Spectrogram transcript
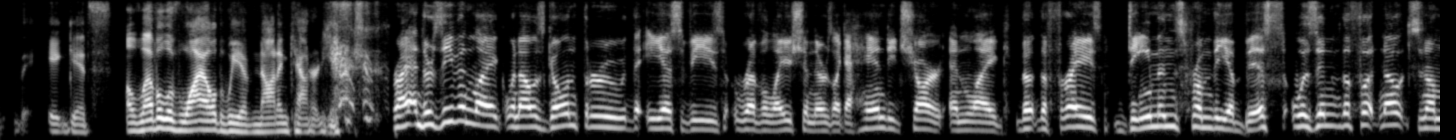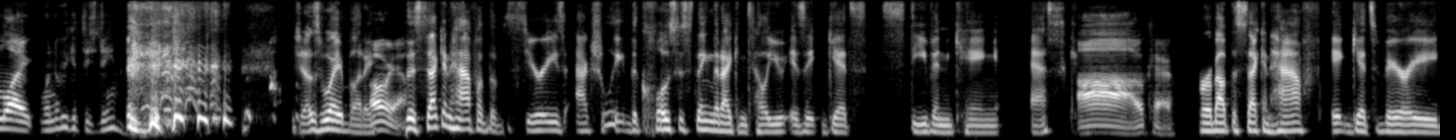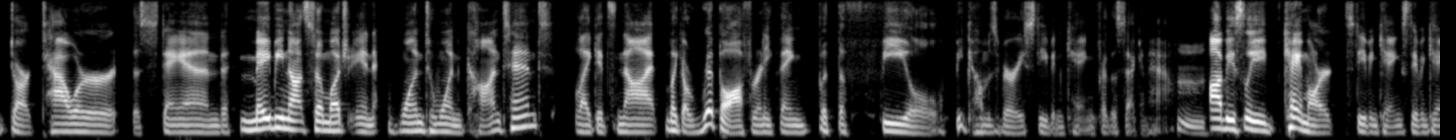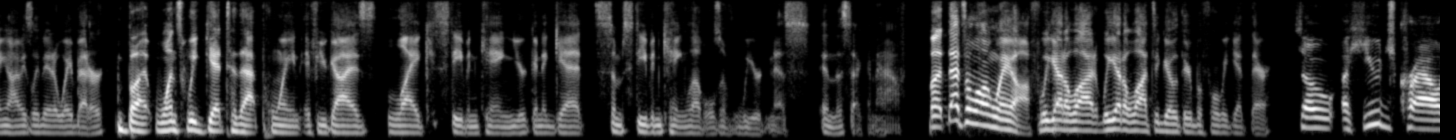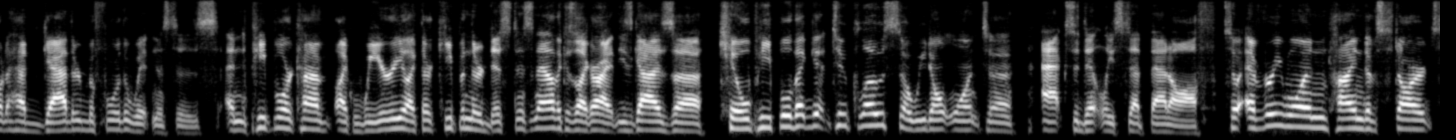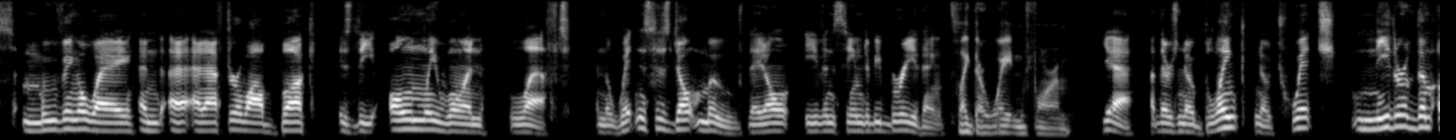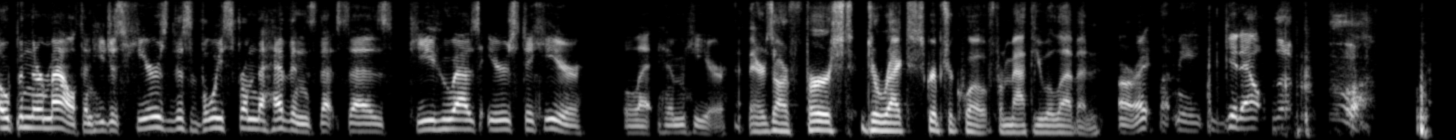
it gets a level of wild we have not encountered yet. Right, and there's even like when I was going through the ESV's Revelation, there's like a handy chart, and like the the phrase "demons from the abyss" was in the footnotes, and I'm like, when do we get these demons? Just wait, buddy. Oh yeah, The second half of the series, actually, the closest thing that I can tell you is it gets Stephen King esque. ah, okay. For about the second half, it gets very Dark Tower, The Stand, maybe not so much in one to one content, Like it's not like a ripoff or anything, but the feel becomes very Stephen King for the second half. Hmm. Obviously, Kmart, Stephen King. Stephen King obviously did it way better. But once we get to that point, if you guys like Stephen King, you're going to get some Stephen King levels of weirdness in the second half. But that's a long way off. We got a lot we got a lot to go through before we get there. So a huge crowd had gathered before the witnesses, and people are kind of like weary, like they're keeping their distance now because, like, all right, these guys uh, kill people that get too close, so we don't want to accidentally set that off. So everyone kind of starts moving away, and uh, and after a while, Buck is the only one left, and the witnesses don't move. They don't even seem to be breathing. It's like they're waiting for him. Yeah, there's no blink, no twitch. Neither of them open their mouth, and he just hears this voice from the heavens that says, He who has ears to hear, let him hear. There's our first direct scripture quote from Matthew 11. All right, let me get out the.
